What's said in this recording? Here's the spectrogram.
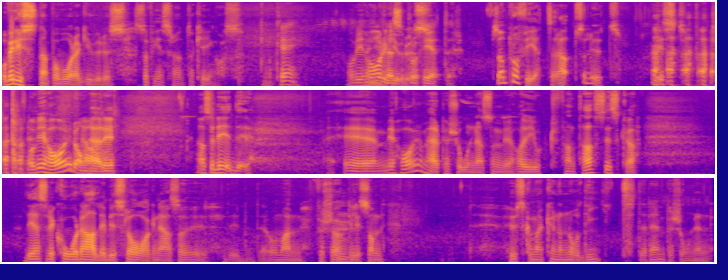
och vi lyssnar på våra gurus som finns runt omkring oss. Okej. Och vi har gurus. som profeter. Som profeter, absolut. Visst. Och vi har ju de här, i- alltså det, det, eh, vi har ju de här personerna som har gjort fantastiska, deras rekord har aldrig blivit slagna. Alltså, det, om man försöker Mm. liksom, hur ska man kunna nå dit där den personen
